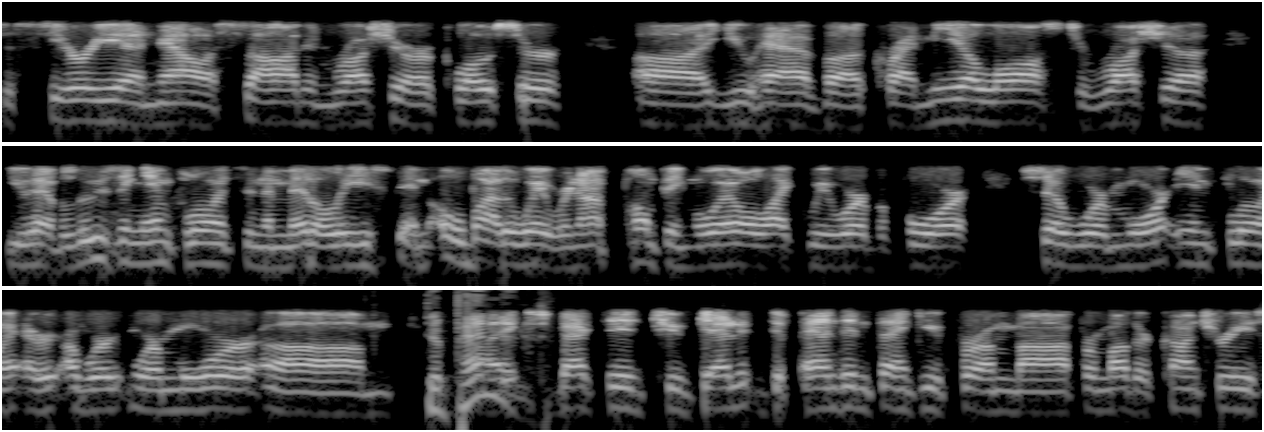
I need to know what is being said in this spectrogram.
to Syria, and now Assad and Russia are closer. Uh, you have uh, Crimea lost to Russia. You have losing influence in the Middle East, and oh, by the way, we're not pumping oil like we were before, so we're more influent. We're we're more um, dependent. Uh, expected to get it dependent. Thank you from uh, from other countries,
